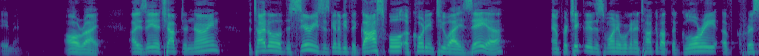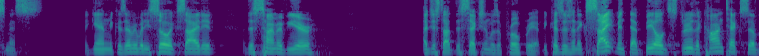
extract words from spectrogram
Amen. All right. Isaiah chapter 9. The title of the series is going to be The Gospel According to Isaiah. And particularly this morning, we're going to talk about the glory of Christmas. Again, because everybody's so excited at this time of year I just thought this section was appropriate because there's an excitement that builds through the context of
